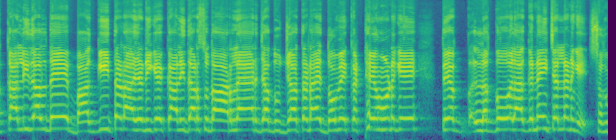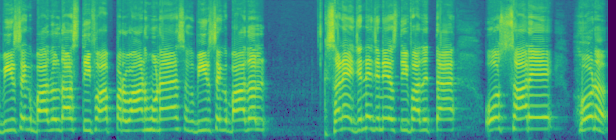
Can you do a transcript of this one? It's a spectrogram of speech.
ਅਕਾਲੀ ਦਲ ਦੇ ਬਾਗੀ ਧੜਾ ਯਾਨੀ ਕਿ ਅਕਾਲੀ ਦਲ ਸੁਧਾਰ ਲਹਿਰ ਜਾਂ ਦੂਜਾ ਧੜਾ, ਇਹ ਦੋਵੇਂ ਇਕੱਠੇ ਹੋਣਗੇ ਤੇ ਅਗ- ਲੱਗੋ ਅਲੱਗ ਨਹੀਂ ਚੱਲਣਗੇ। ਸੁਖਬੀਰ ਸਿੰਘ ਬਾਦਲ ਦਾ ਅਸਤੀਫਾ ਪ੍ਰਵਾਨ ਹੋਣਾ ਹੈ। ਸੁਖਬੀਰ ਸਿੰਘ ਬਾਦਲ ਸਣੇ ਜਿਨੇ ਜਿਨੇ ਅਸਤੀਫਾ ਦਿੱਤਾ ਉਹ ਸਾਰੇ ਹੁਣ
